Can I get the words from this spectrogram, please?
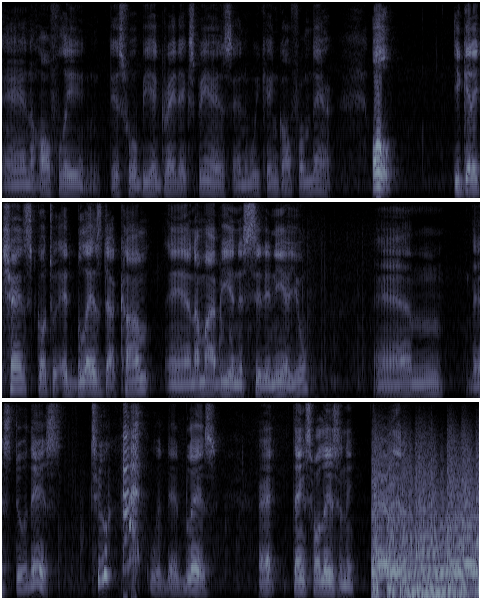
and hopefully this will be a great experience, and we can go from there. Oh, you get a chance, go to edblaze.com, and I might be in the city near you. and let's do this. Too hot with Ed Blaze. All right. Thanks for listening. Later.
